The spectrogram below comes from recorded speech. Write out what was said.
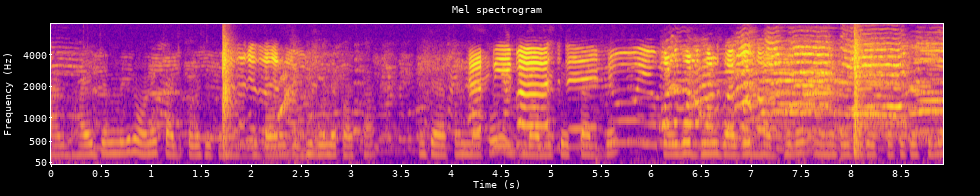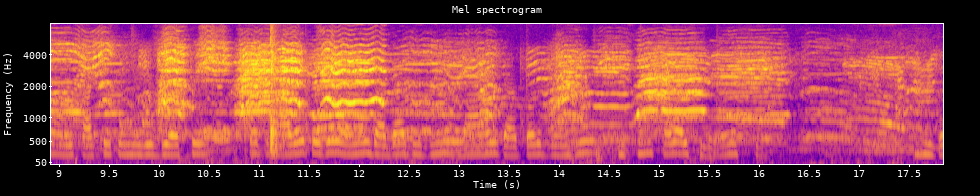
আর ভাইয়ের জন্মদিনে অনেক কাজ করেছে তনু দিদি, বড় দিদি বলে কথা। কিন্তু এখন দেখো, বাবু কেক কাটবে। তো এই যে দুই দাদুর হাত ধরে মানে তো যে কেকটা কেটেছিল, আর ওই পাশে কোনো দিদি আছে। তারপর আরও তোদের অনেক দাদা, দিদি, ভাই, তারপর বন্ধু, পিসি, সবাই ছিল, অনেক ছিল। তো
